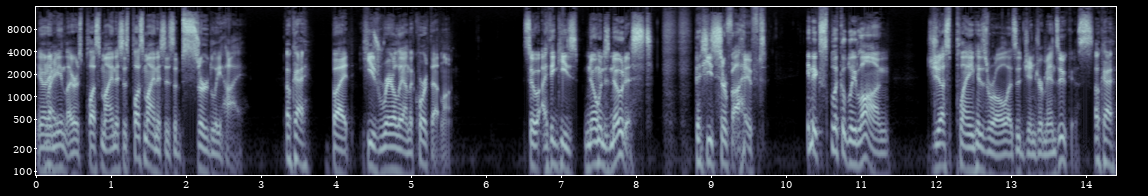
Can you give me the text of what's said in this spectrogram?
You know what I mean? Like his plus minus. His plus minus is absurdly high, Okay. but he's rarely on the court that long. So I think he's no one's noticed that he's survived inexplicably long just playing his role as a Ginger Manzukis. Okay.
